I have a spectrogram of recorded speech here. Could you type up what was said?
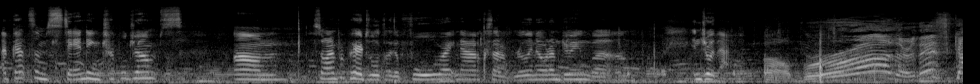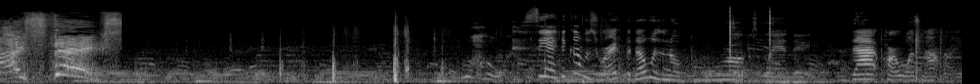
I've got some standing triple jumps. Um, so I'm prepared to look like a fool right now because I don't really know what I'm doing, but um, enjoy that. Oh, brother, this guy stinks! Whoa. See, I think I was right, but that was an abrupt landing. That part was not right.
